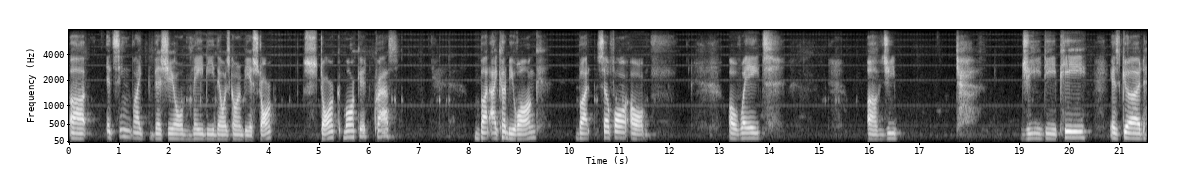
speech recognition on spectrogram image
uh, it seemed like this year maybe there was going to be a stock stock market crash, but I could be wrong. But so far, oh, oh rate of G, GDP is good.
